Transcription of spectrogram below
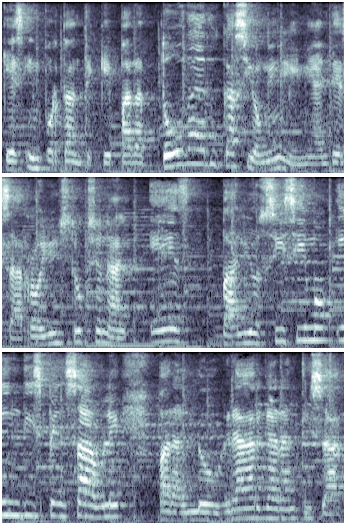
que es importante que para toda educación en línea el desarrollo instruccional es valiosísimo, indispensable para lograr garantizar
